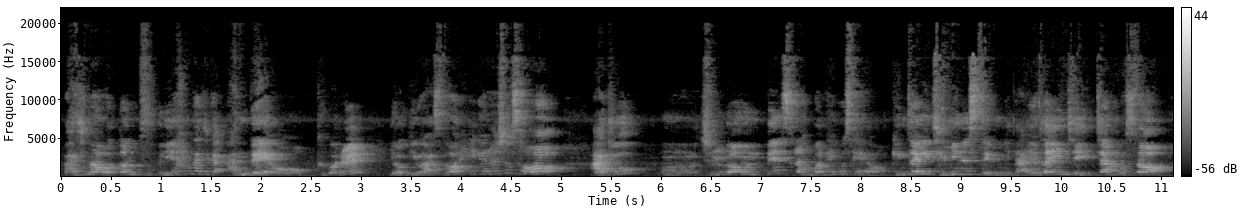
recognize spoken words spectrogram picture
마지막 어떤 부분이 한 가지가 안 돼요. 그거를 여기 와서 해결하셔서 아주 어, 즐거운 댄스를 한번 해보세요. 굉장히 재밌는 스텝입니다. 여자인 제 입장으로서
